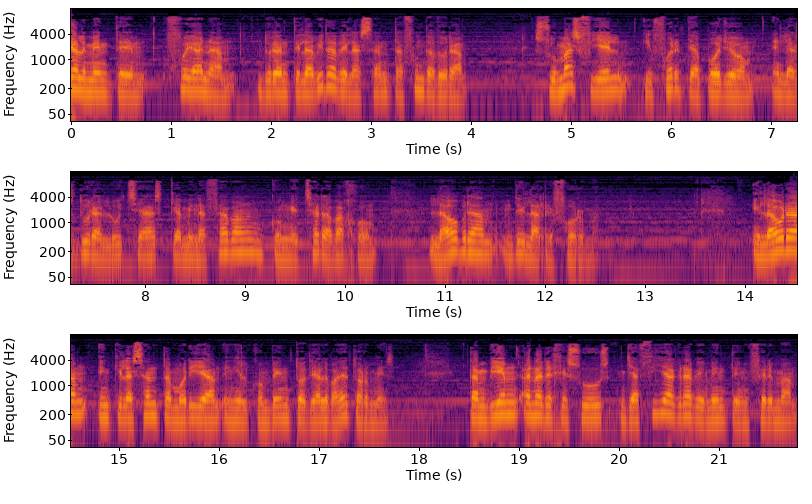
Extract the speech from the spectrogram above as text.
Realmente fue Ana, durante la vida de la santa fundadora, su más fiel y fuerte apoyo en las duras luchas que amenazaban con echar abajo la obra de la Reforma. En la hora en que la santa moría en el convento de Alba de Tormes, también Ana de Jesús yacía gravemente enferma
